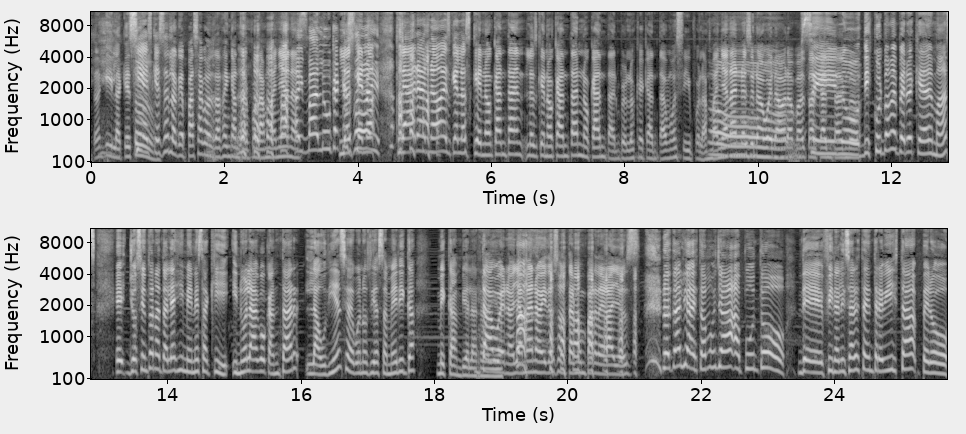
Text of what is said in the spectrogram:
Tranquila, que eso... Sí, es que eso es lo que pasa cuando te hacen cantar por las mañanas. Ay, maluca que Los soy. que no, claro, no, es que los que no cantan, los que no cantan no cantan, pero los que cantamos sí, por las mañanas no es una buena hora para estar sí, cantando. no, discúlpame, pero es que además eh, yo siento a Natalia Jiménez aquí y no la hago cantar, la audiencia de Buenos Días América me cambia la radio. Está bueno, ya me han oído soltarme un par de gallos. Natalia, estamos ya a punto de finalizar esta entrevista, pero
